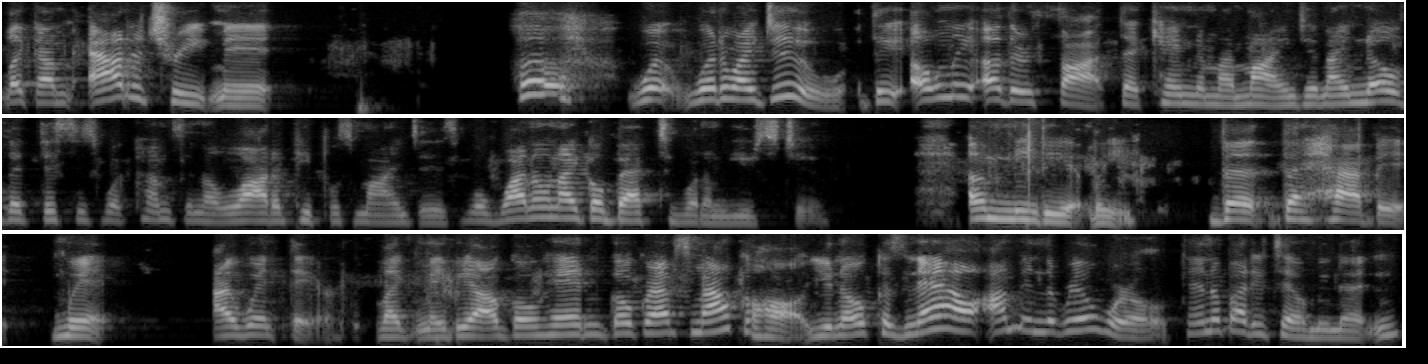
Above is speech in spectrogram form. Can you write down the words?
Like, I'm out of treatment. what what do I do? The only other thought that came to my mind, and I know that this is what comes in a lot of people's minds, is well, why don't I go back to what I'm used to? Immediately, the the habit went. I went there. Like maybe I'll go ahead and go grab some alcohol, you know, because now I'm in the real world. Can't nobody tell me nothing.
